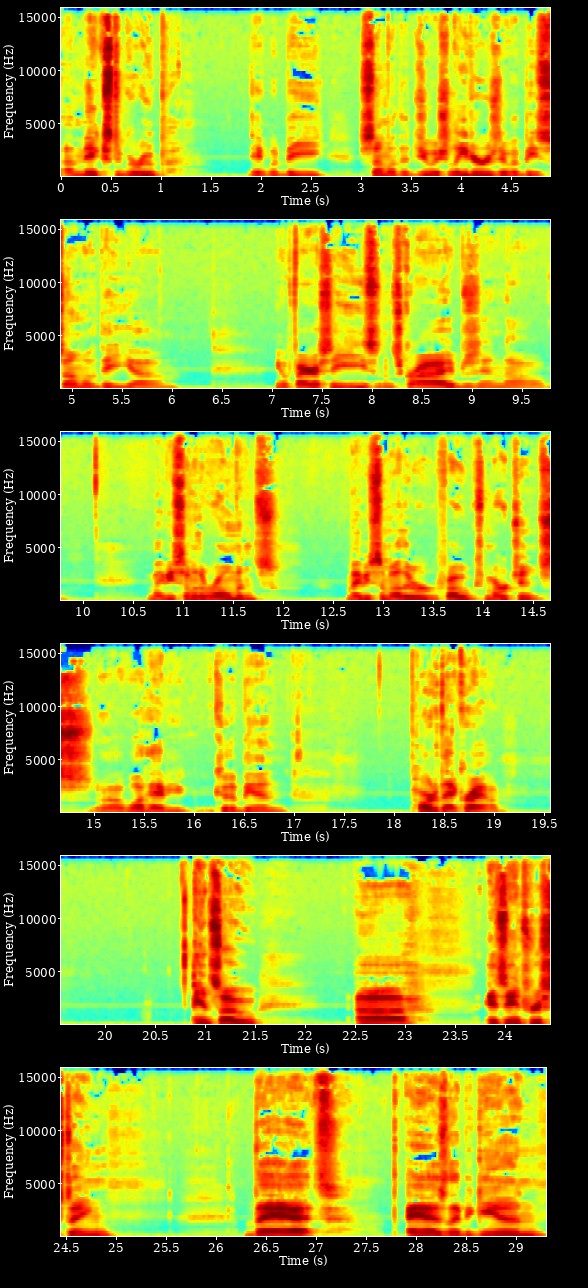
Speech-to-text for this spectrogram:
a mixed group. It would be some of the Jewish leaders. It would be some of the um, you know Pharisees and scribes, and uh, maybe some of the Romans. Maybe some other folks, merchants, uh, what have you, could have been part of that crowd. And so uh, it's interesting that as they begin,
